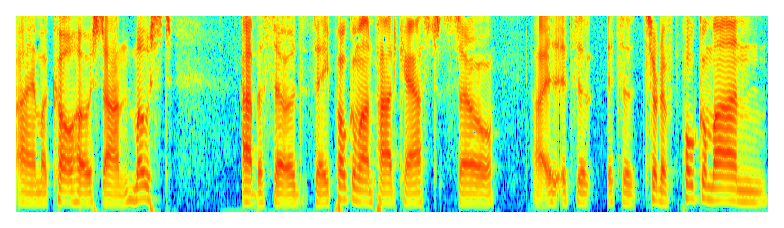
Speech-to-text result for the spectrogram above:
I am a co-host on most episodes. It's a Pokemon podcast, so uh, it's a it's a sort of Pokemon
